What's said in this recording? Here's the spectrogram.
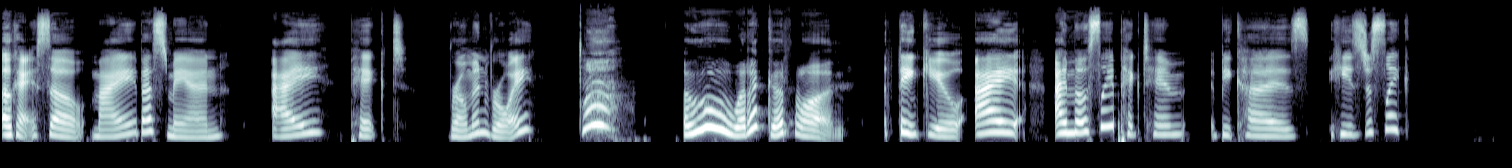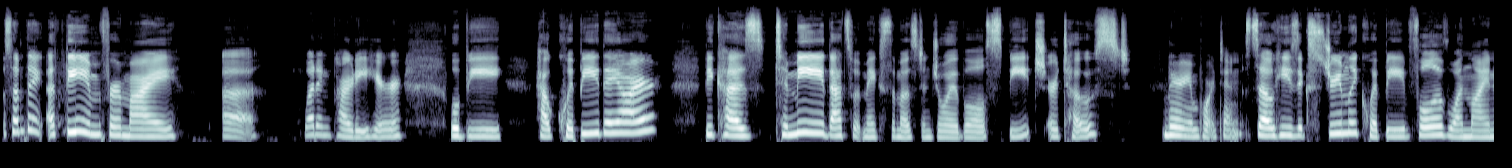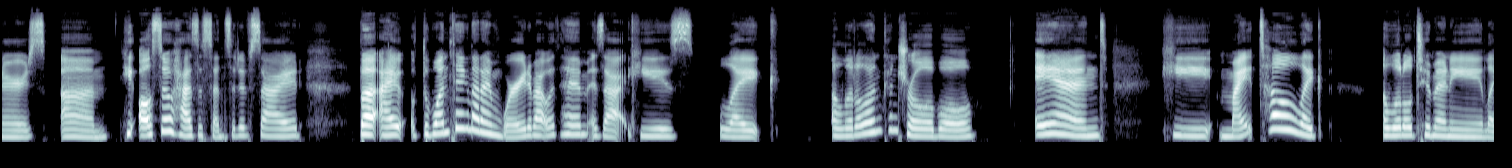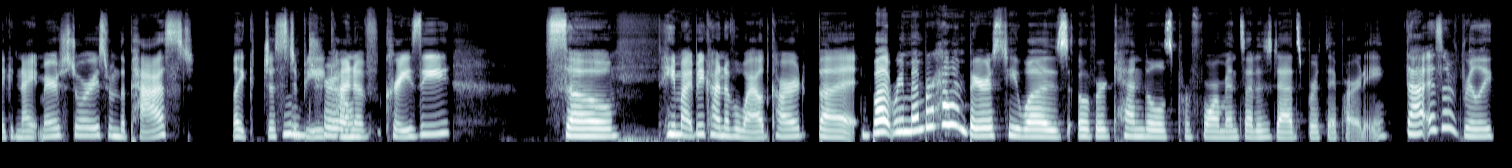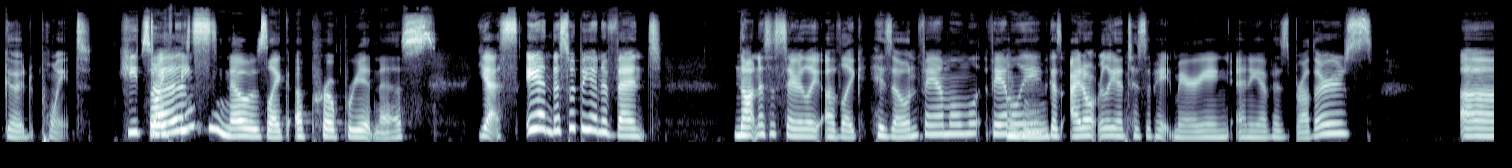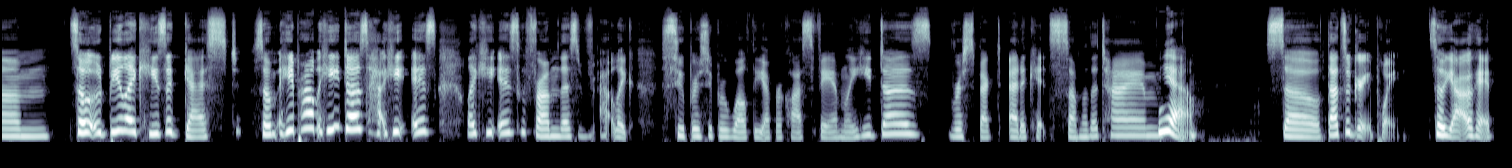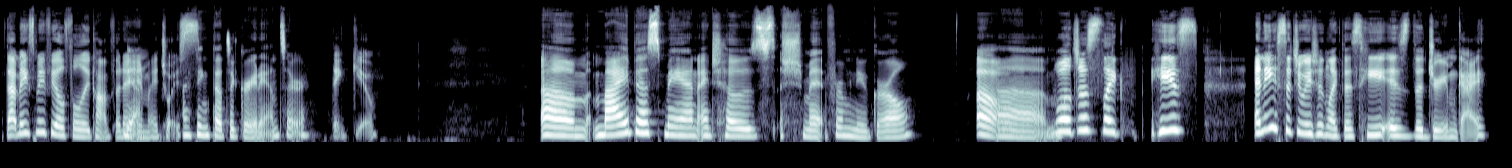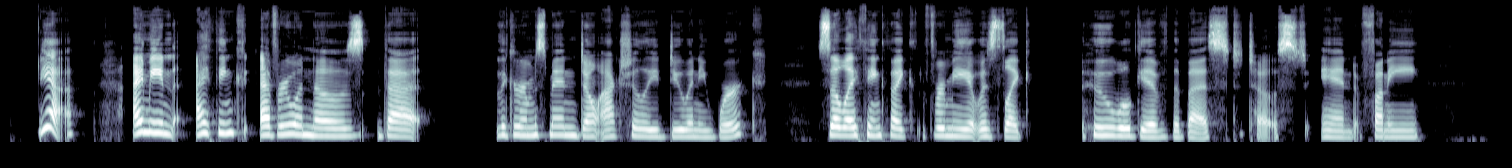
Okay, so my best man, I picked Roman Roy. oh, what a good one. Thank you. I I mostly picked him because he's just like something a theme for my uh wedding party here will be how quippy they are because to me that's what makes the most enjoyable speech or toast. Very important. So he's extremely quippy, full of one-liners. Um he also has a sensitive side, but I the one thing that I'm worried about with him is that he's like a little uncontrollable and he might tell like a little too many like nightmare stories from the past like just to Mm, be kind of crazy. So he might be kind of a wild card, but But remember how embarrassed he was over Kendall's performance at his dad's birthday party. that is a really good point. He So does I think he knows like appropriateness. Yes. And this would be an event not necessarily of like his own family family Mhm. because I don't really anticipate marrying any of his brothers. Um so it would be like he's a guest. So he probably he does ha- he is like he is from this like super super wealthy upper class family. He does respect etiquette some of the time. Yeah, So that's a great point. So yeah, okay. That makes me feel fully confident Yeah, in my choice. I think that's a great answer. Thank you. Um, my best man, I chose Schmidt from New Girl. Oh. Um, Well, just like he's any situation like this, he is the dream guy. Yeah. I mean, I think everyone knows that the groomsmen don't actually do any work. So I think like for me it was like who will give the best toast and funny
